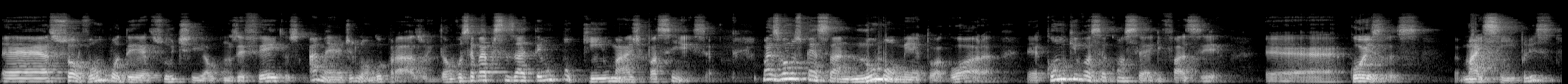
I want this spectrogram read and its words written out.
é, só vão poder surtir alguns efeitos a médio e longo prazo. Então você vai precisar ter um pouquinho mais de paciência. Mas vamos pensar no momento agora, é, como que você consegue fazer é, coisas mais simples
